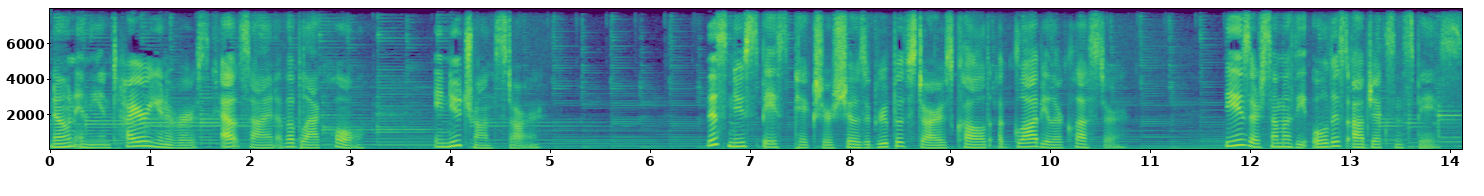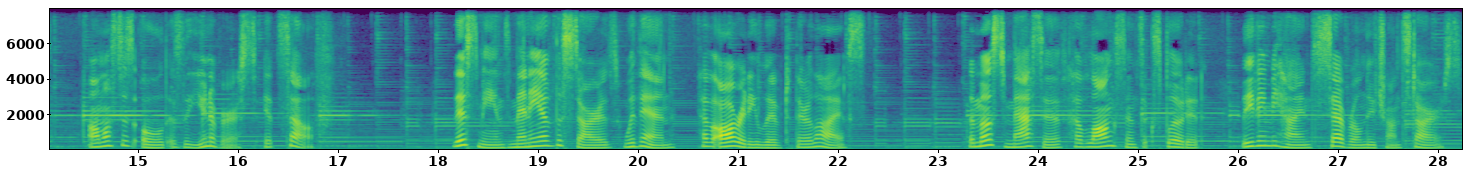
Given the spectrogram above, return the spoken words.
known in the entire universe outside of a black hole, a neutron star. This new space picture shows a group of stars called a globular cluster. These are some of the oldest objects in space, almost as old as the universe itself. This means many of the stars within have already lived their lives. The most massive have long since exploded, leaving behind several neutron stars.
